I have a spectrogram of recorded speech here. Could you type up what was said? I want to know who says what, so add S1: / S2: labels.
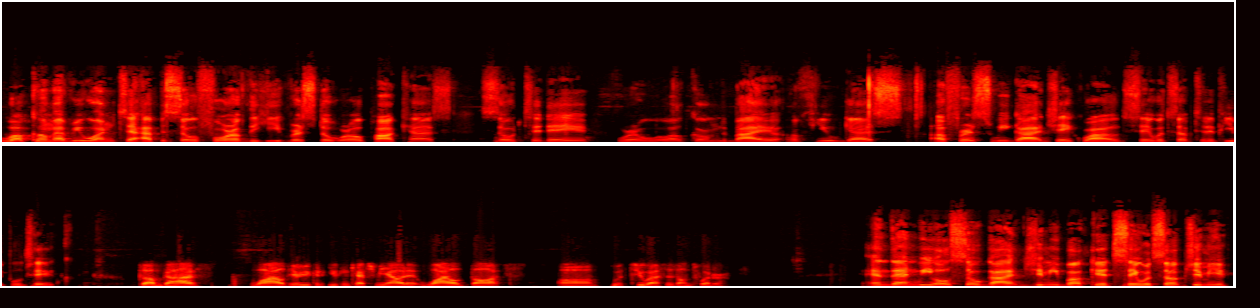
S1: Welcome everyone to episode four of the Heat vs. the World podcast. So today we're welcomed by a few guests. Uh, first we got Jake Wild. Say what's up to the people, Jake.
S2: What's up, guys? Wild here. You can you can catch me out at Wild Thoughts uh, with two S's on Twitter.
S1: And then we also got Jimmy Bucket. Say what's up, Jimmy.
